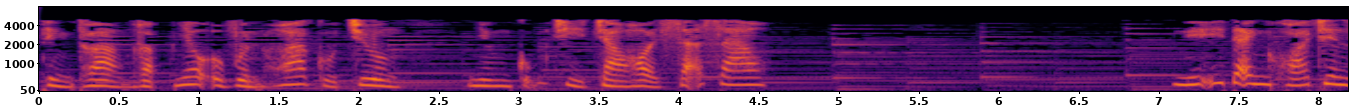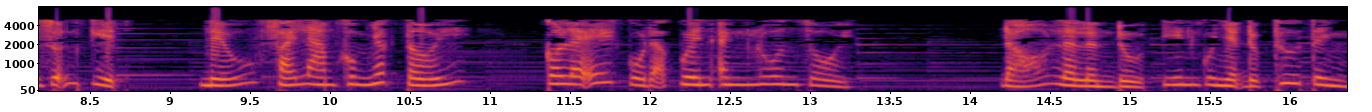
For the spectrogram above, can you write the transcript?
Thỉnh thoảng gặp nhau ở vườn hoa của trường, nhưng cũng chỉ chào hỏi xã giao. Nghĩ tới anh khóa trên Duẫn Kiệt, nếu Phái Lam không nhắc tới, có lẽ cô đã quên anh luôn rồi. Đó là lần đầu tiên cô nhận được thư tình,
